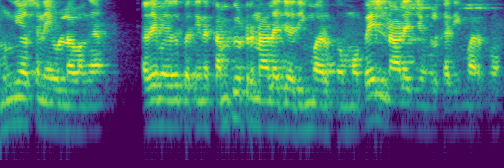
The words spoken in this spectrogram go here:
முன் யோசனை உள்ளவங்க. அதே மாதிரி வந்து பார்த்தீங்கன்னா கம்ப்யூட்டர் நாலேஜ் அதிகமாக இருக்கும். மொபைல் நாலேஜ் உங்களுக்கு அதிகமாக இருக்கும்.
